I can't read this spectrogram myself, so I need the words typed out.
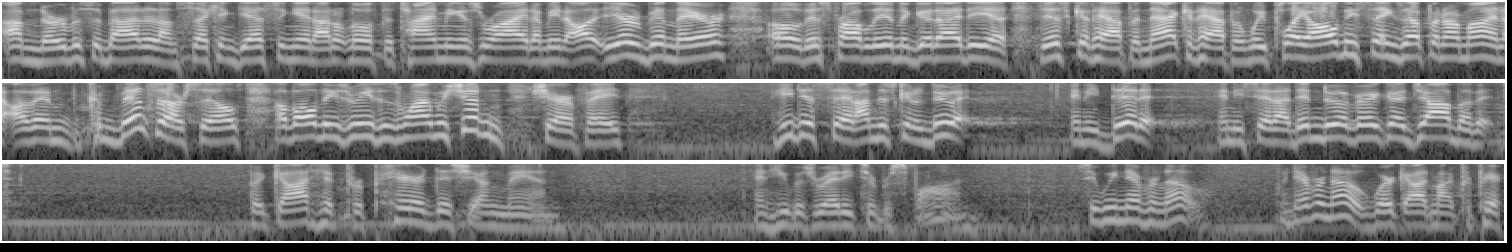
I'm nervous about it. I'm second guessing it. I don't know if the timing is right. I mean, you ever been there? Oh, this probably isn't a good idea. This could happen. That could happen. We play all these things up in our mind and convince ourselves of all these reasons why we shouldn't share our faith. He just said, I'm just going to do it. And he did it. And he said, I didn't do a very good job of it. But God had prepared this young man, and he was ready to respond. See, we never know. We never know where God might prepare.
